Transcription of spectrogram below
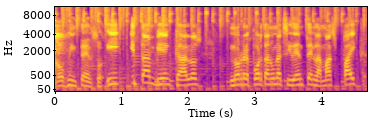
rojo intenso. Y, y también, Carlos, nos reportan un accidente en la Mass Pike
